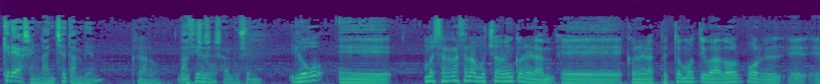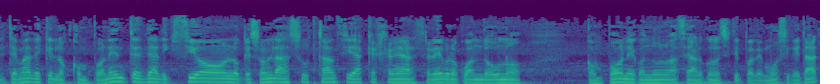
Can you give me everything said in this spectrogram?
creas enganche también. Claro. Hacías esa alusión. Y luego, eh, se relaciona mucho también con el, eh, con el aspecto motivador por el, el, tema de que los componentes de adicción, lo que son las sustancias que genera el cerebro cuando uno compone, cuando uno hace algo de ese tipo de música y tal,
